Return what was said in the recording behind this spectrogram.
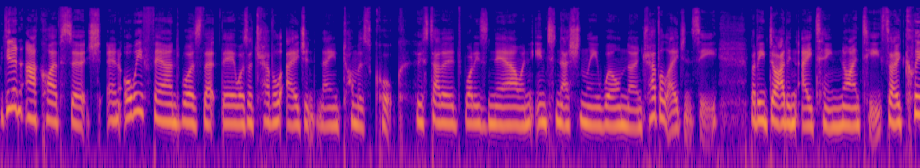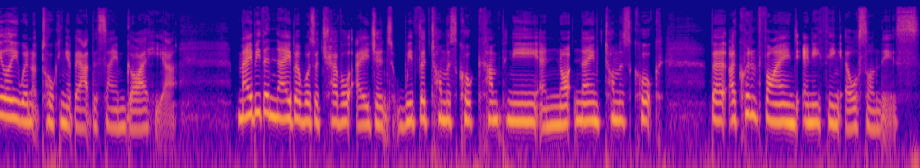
We did an archive search, and all we found was that there was a travel agent named Thomas Cook who started what is now an internationally well known travel agency, but he died in 1890, so clearly we're not talking about the same guy here. Maybe the neighbour was a travel agent with the Thomas Cook Company and not named Thomas Cook, but I couldn't find anything else on this.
